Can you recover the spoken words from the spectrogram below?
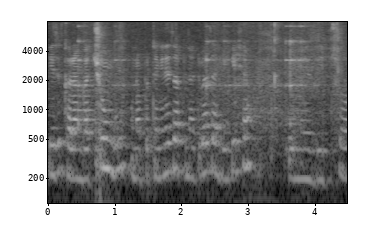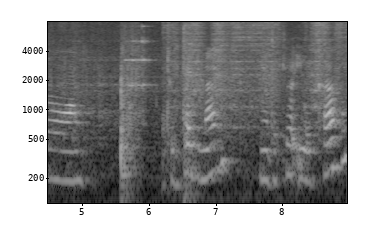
Hizi karanga chungu, unapotengeneza peanut butter hakikisha umezitoa. Tuhitaji maji, inatakiwa iwe kavu.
